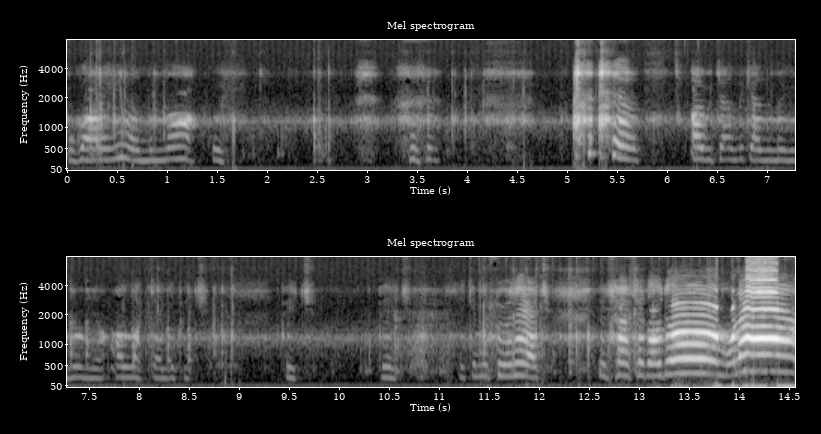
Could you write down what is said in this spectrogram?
Bu gareyin amına. Uy. Abi kendi kendime gülüyorum ya. Allah geldi piç. Piç. Piç. Sekimin suyunu iç. İçerse doydum. Ola!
